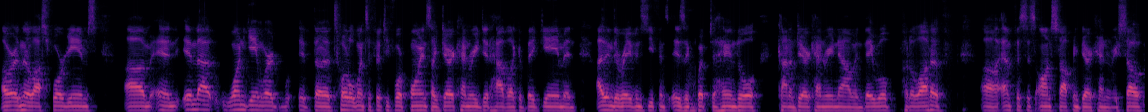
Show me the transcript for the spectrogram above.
or in their last four games. Um, and in that one game where it, the total went to 54 points, like Derrick Henry did have like a big game. And I think the Ravens defense is equipped to handle kind of Derrick Henry now, and they will put a lot of uh, emphasis on stopping Derrick Henry. So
